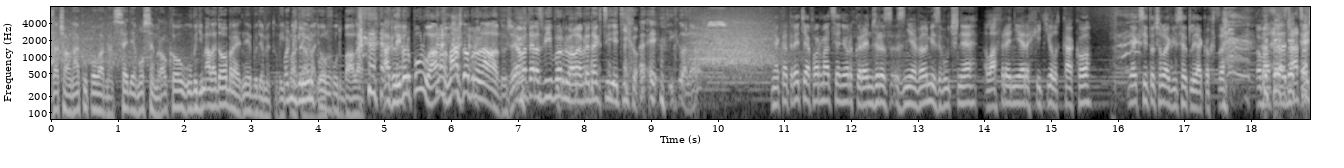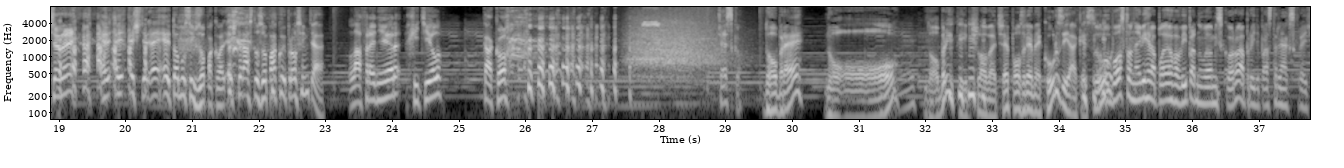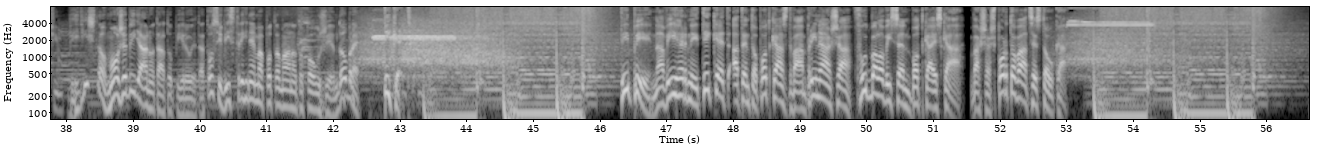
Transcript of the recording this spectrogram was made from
začal nakupovať na 7-8 rokov. Uvidím, ale dobre, nebudeme tu vyplakávať o futbale. A k Liverpoolu, áno, máš dobrú náladu, že? Ja mám teraz výbornú, ale v redakcii je ticho. Ej, ticho, no. Nejaká tretia formácia New York Rangers znie veľmi zvučne. Lafreniere chytil Kako. Nech si to človek vysvetlí, ako chce. To má teraz nacvičené. E, e, ešte, e, e, to musíš zopakovať. Ešte raz to zopakuj, prosím ťa. Lafreniere chytil Kako. Česko. Dobre? No, dobrý typ človeče. Pozrieme kurzy, aké Lebo sú. Boston nevyhrá play-off a vypadnú veľmi skoro a príde Pastrňák s Krejčím. Vidíš to? Môže byť áno táto pirueta. To si vystrihnem a potom áno to použijem. Dobre. Tiket. Tipy na výherný tiket a tento podcast vám prináša futbalovisen.sk, vaša športová cestovka.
